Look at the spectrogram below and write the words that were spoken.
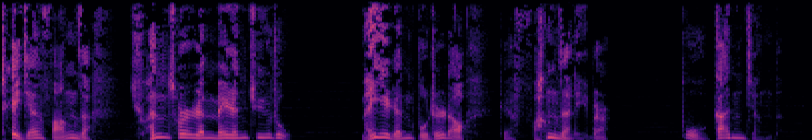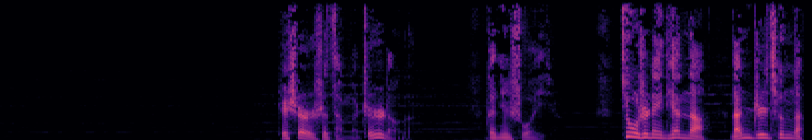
这间房子全村人没人居住，没人不知道这房子里边不干净的。这事儿是怎么知道的？跟您说一下，就是那天呢，南知青啊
